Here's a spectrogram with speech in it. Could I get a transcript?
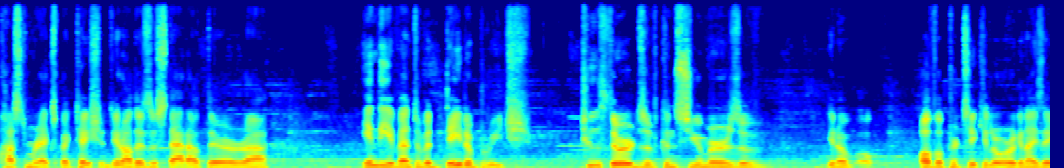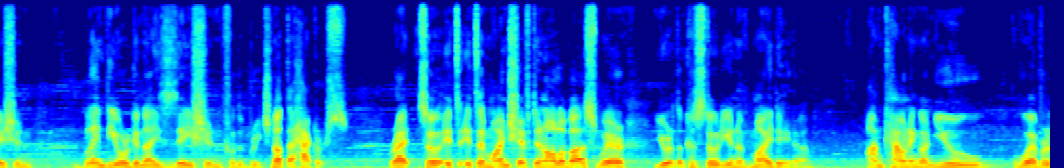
customer expectations. You know, there's a stat out there, uh, in the event of a data breach, two thirds of consumers of, you know, of a particular organization blame the organization for the breach, not the hackers, right? So it's, it's a mind shift in all of us where you're the custodian of my data, I'm counting on you, whoever,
